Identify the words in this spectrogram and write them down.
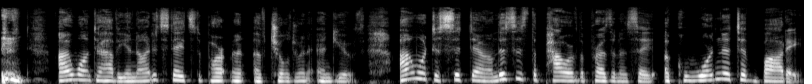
I want to have a United States Department of Children and Youth. I want to sit down. This is the power of the presidency. A coordinative body.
